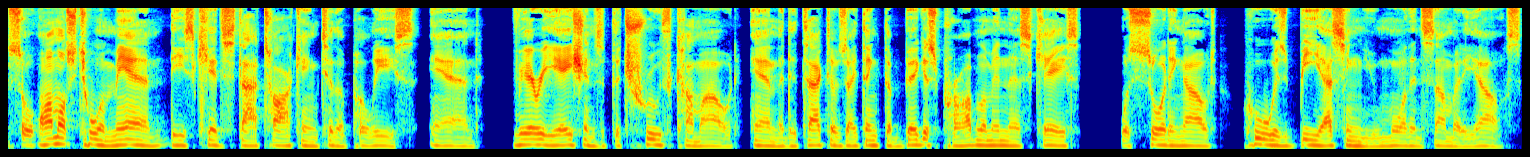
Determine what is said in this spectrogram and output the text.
So almost to a man, these kids start talking to the police and variations of the truth come out. And the detectives, I think the biggest problem in this case was sorting out who was BSing you more than somebody else.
